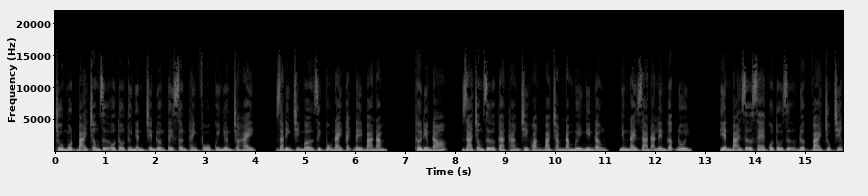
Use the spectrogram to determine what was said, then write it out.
chủ một bãi trông giữ ô tô tư nhân trên đường Tây Sơn thành phố Quy Nhơn cho hay, gia đình chị mở dịch vụ này cách đây 3 năm. Thời điểm đó, giá trông giữ cả tháng chỉ khoảng 350.000 đồng, nhưng nay giá đã lên gấp đôi. Hiện bãi giữ xe của tôi giữ được vài chục chiếc,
